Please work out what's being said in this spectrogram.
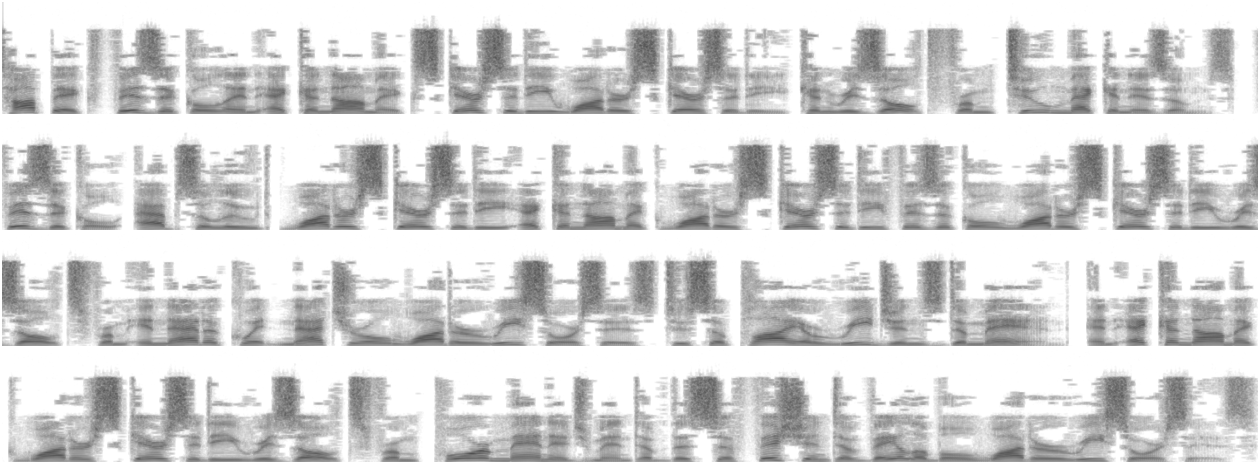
Topic physical and economic scarcity Water scarcity can result from two mechanisms, physical absolute water scarcity economic water scarcity Physical water scarcity results from inadequate natural water resources to supply a region's demand, and economic water scarcity results from poor management of the sufficient available water resources.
